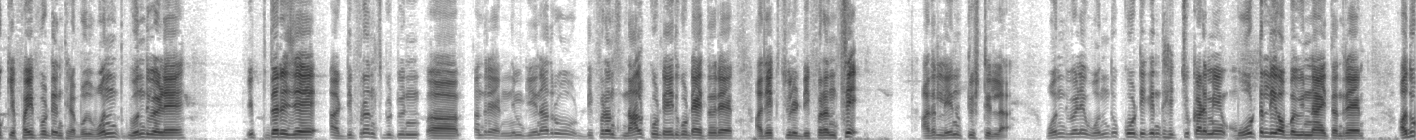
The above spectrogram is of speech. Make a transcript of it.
ಓಕೆ ಫೈವ್ ಫೋರ್ಟಿ ಅಂತ ಹೇಳ್ಬೋದು. ಒಂದು ಒಂದು ವೇಳೆ if there is a difference between ಅಂದರೆ ನಿಮ್ಗೆ ಏನಾದರೂ ಡಿಫ್ರೆನ್ಸ್ ನಾಲ್ಕು ಕೋಟಿ, ಐದು ಕೋಟಿ ಆಯ್ತಂದರೆ ಅದು ಆ್ಯಕ್ಚುಲಿ ಡಿಫ್ರೆನ್ಸೇ ಅದರಲ್ಲಿ ಏನು ಟ್ವಿಸ್ಟ್ ಇಲ್ಲ. ಒಂದು ವೇಳೆ ಒಂದು ಕೋಟಿಗಿಂತ ಹೆಚ್ಚು ಕಡಿಮೆ ಓಟಲ್ಲಿ ಒಬ್ಬ ವಿನ್ ಆಯ್ತಂದರೆ ಅದು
